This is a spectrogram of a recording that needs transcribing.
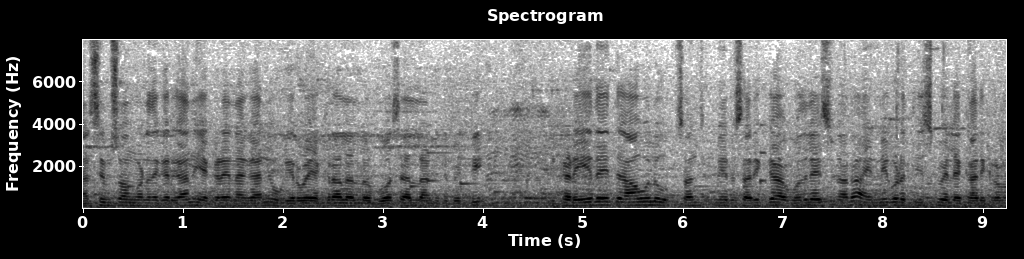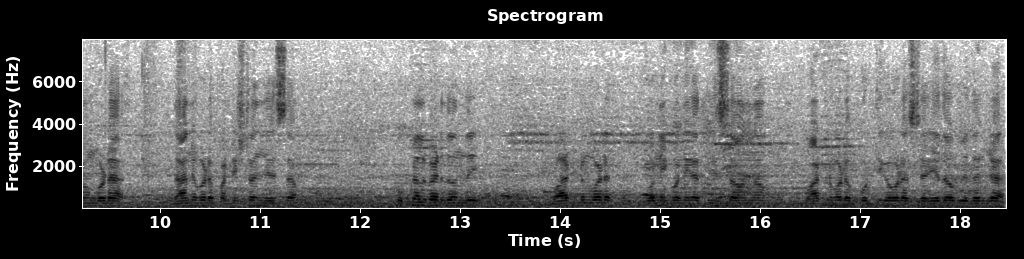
నరసింహస్వామి దగ్గర కానీ ఎక్కడైనా కానీ ఒక ఇరవై ఎకరాలలో గోశాల లాంటిది పెట్టి ఇక్కడ ఏదైతే ఆవులు మీరు సరిగ్గా వదిలేస్తున్నారో అవన్నీ కూడా తీసుకువెళ్ళే కార్యక్రమం కూడా దాన్ని కూడా పటిష్టం చేస్తాం. కుక్కలు పెడుతుంది. వాటిని కూడా కొన్ని కొన్నిగా తీస్తూ ఉన్నాం. వాటిని కూడా పూర్తిగా కూడా ఏదో ఒక విధంగా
